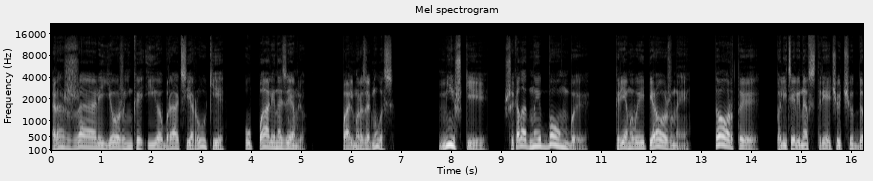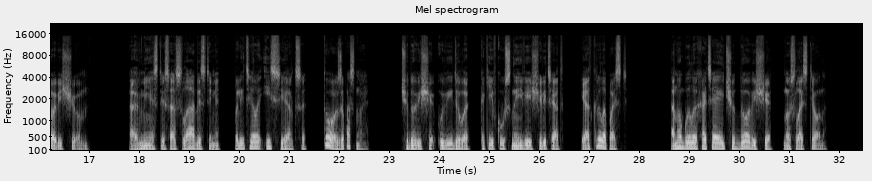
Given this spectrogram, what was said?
Разжали еженька и ее братья руки, упали на землю. Пальма разогнулась. Мишки, шоколадные бомбы, кремовые пирожные, торты полетели навстречу чудовищу. А вместе со сладостями полетело и сердце, то запасное. Чудовище увидело, какие вкусные вещи летят, и открыло пасть. Оно было хотя и чудовище, но сластено.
